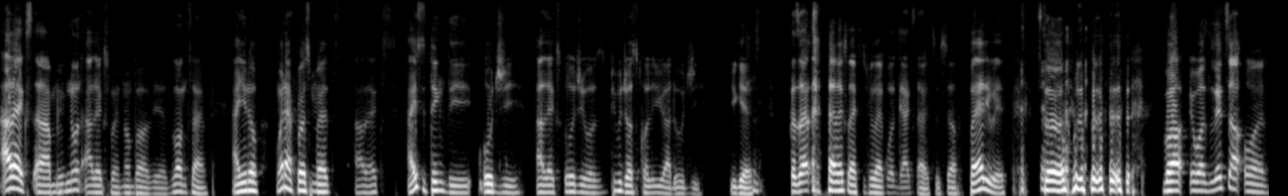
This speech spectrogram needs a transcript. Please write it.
Alex, um, we've known Alex for a number of years, long time. And you know, when I first met Alex, I used to think the OG Alex OG was people just calling you an OG. You get because Alex likes to feel like what gangster it's himself. But anyways, so but it was later on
